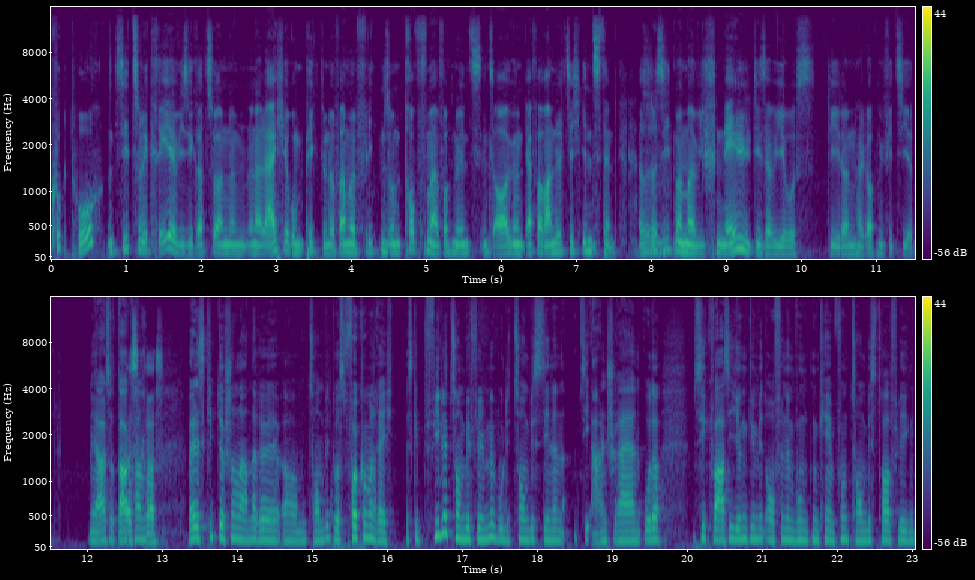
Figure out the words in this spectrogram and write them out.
guckt hoch und sieht so eine Krähe, wie sie gerade so an, einer Leiche rumpickt und auf einmal fliegt ihm so ein Tropfen einfach nur ins, ins Auge und er verwandelt sich instant. Also da Mhm. sieht man mal, wie schnell dieser Virus die dann halt auch infiziert. Ja, also da Das ist kann, krass. Weil es gibt ja schon andere ähm, Zombie, du hast vollkommen recht. Es gibt viele Zombie-Filme, wo die Zombies denen sie anschreien oder sie quasi irgendwie mit offenen Wunden kämpfen und Zombies drauf liegen.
